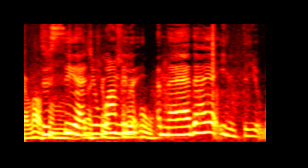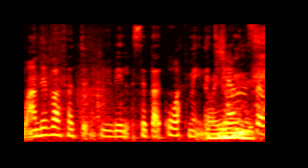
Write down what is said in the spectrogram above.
Eva Du som ser, är Johan vill... Nej, det har jag inte Johan. Det är bara för att du, du vill sätta åt mig lite. Ja, Känseln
